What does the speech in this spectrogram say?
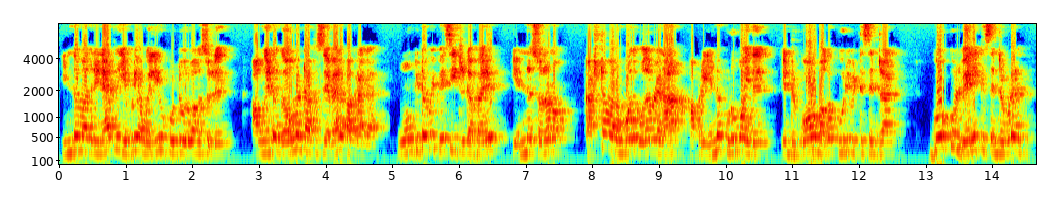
இந்த மாதிரி நேரத்துல எப்படி அவங்க லீவ் போட்டு வருவாங்க சொல்லு? அவங்க என்ன கவர்மெண்ட் ஆபீஸ்ல வேலை பாக்குறாங்க உன்கிட்ட போய் பேசிட்டு இருக்கேன் பாரு. என்ன சொல்லணும்? கஷ்டம் வரும்போது உதவலனா? அப்புறம் என்ன குடும்பம் இது? என்று கோபமாக கூறிவிட்டு சென்றான். கோகுல் வேலைக்கு சென்றவுடன்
